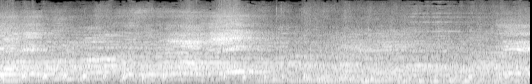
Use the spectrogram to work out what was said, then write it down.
Et avec tout le monde, ça se fait avec. Bien.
